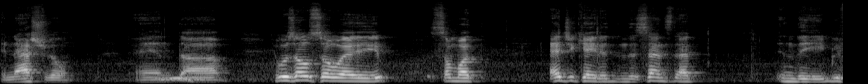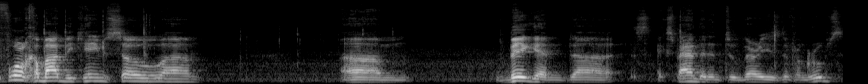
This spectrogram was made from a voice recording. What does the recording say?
in Nashville. And. He was also a somewhat educated in the sense that in the before Chabad became so um, um, big and uh, expanded into various different groups,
